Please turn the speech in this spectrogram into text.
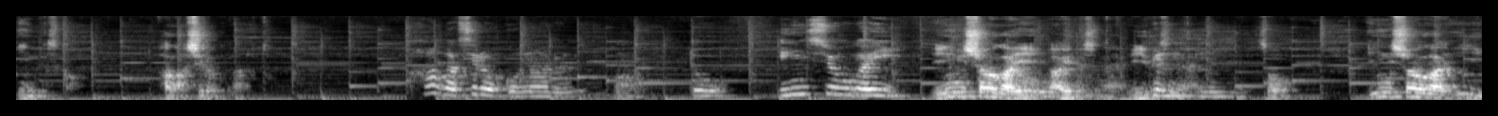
いいんですか？歯が白くなる歯が白くなると。と印象がいいうん。印象がいい。あ、いいですね。いいですね。うんそう。印象がいい、い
